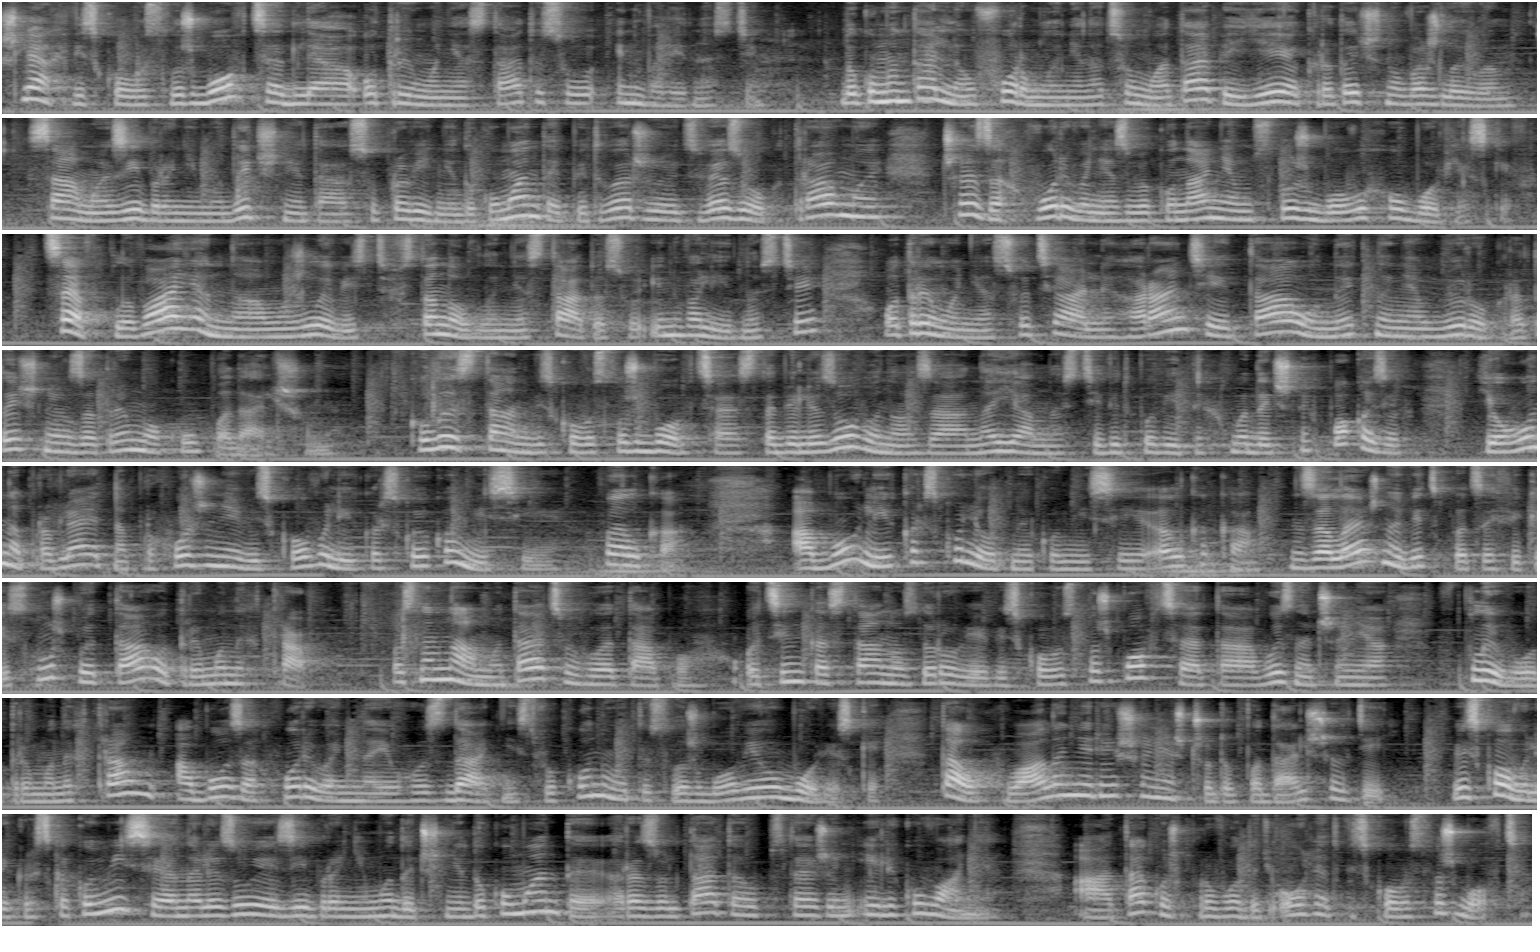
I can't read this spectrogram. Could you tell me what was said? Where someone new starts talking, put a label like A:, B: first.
A: Шлях військовослужбовця для отримання статусу інвалідності. Документальне оформлення на цьому етапі є критично важливим. Саме зібрані медичні та супровідні документи підтверджують зв'язок травми чи захворювання з виконанням службових обов'язків. Це впливає на можливість встановлення статусу інвалідності, отримання соціальних гарантій та уникнення бюрократичних затримок у подальшому. Коли стан військовослужбовця стабілізовано за наявності відповідних медичних показів, його направляють на проходження військово-лікарської комісії ВЛК або лікарсько-льотної комісії ЛКК, залежно від специфіки служби та отриманих трав. Основна мета цього етапу оцінка стану здоров'я військовослужбовця та визначення впливу отриманих травм або захворювань на його здатність виконувати службові обов'язки та ухвалення рішення щодо подальших дій. Військово-лікарська комісія аналізує зібрані медичні документи, результати обстежень і лікування, а також проводить огляд військовослужбовця.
